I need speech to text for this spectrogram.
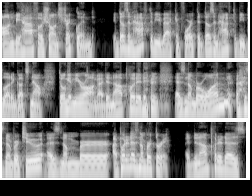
on behalf of Sean Strickland. It doesn't have to be back and forth. It doesn't have to be blood and guts. Now, don't get me wrong. I did not put it in as number one, as number two, as number. I put it as number three. I did not put it as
